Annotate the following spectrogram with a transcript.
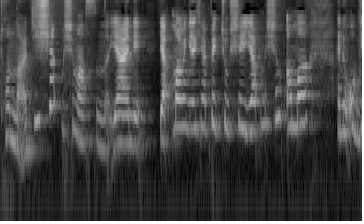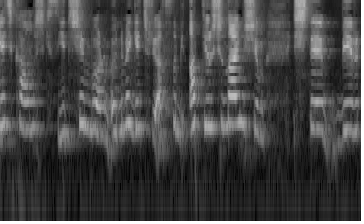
tonlarca iş yapmışım aslında. Yani yapmam gereken pek çok şey yapmışım ama hani o geç kalmış ki yetişemiyorum önüme geçiriyor. Aslında bir at yarışındaymışım. İşte bir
